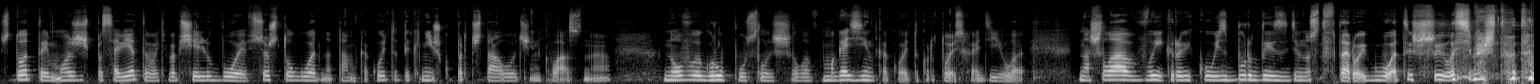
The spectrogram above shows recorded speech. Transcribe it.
Что ты можешь посоветовать? Вообще любое, все что угодно. Там какую-то ты книжку прочитала очень классную, новую группу услышала, в магазин какой-то крутой сходила, нашла выкройку из бурды за 92 год и шила себе что-то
